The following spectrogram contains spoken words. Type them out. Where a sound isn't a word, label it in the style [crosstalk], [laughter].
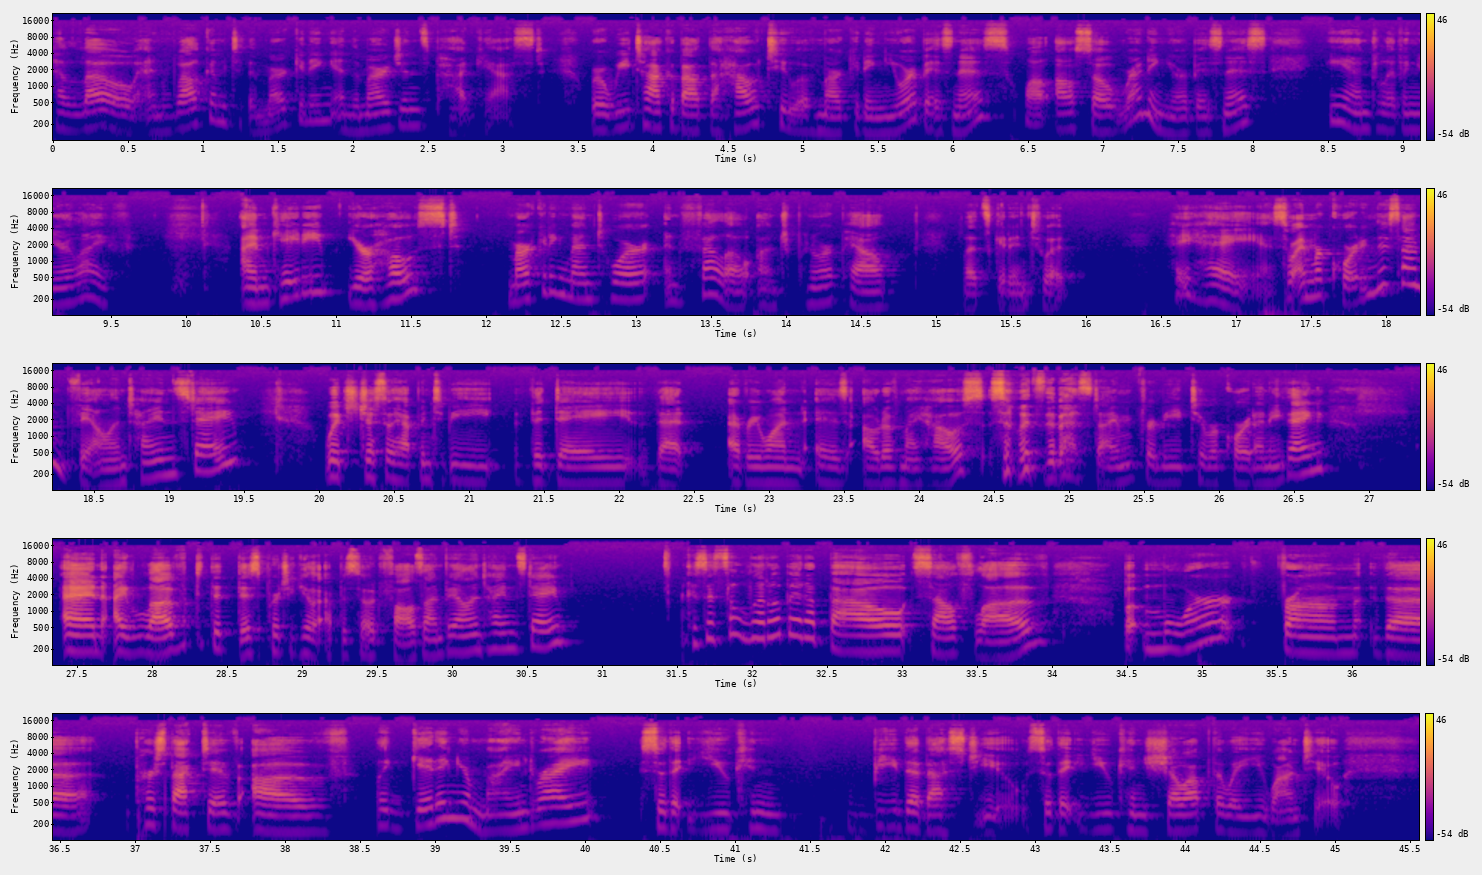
Hello, and welcome to the Marketing and the Margins podcast, where we talk about the how to of marketing your business while also running your business and living your life. I'm Katie, your host, marketing mentor, and fellow entrepreneur pal. Let's get into it. Hey, hey. So I'm recording this on Valentine's Day, which just so happened to be the day that everyone is out of my house. [laughs] So it's the best time for me to record anything. And I loved that this particular episode falls on Valentine's Day because it's a little bit about self love, but more from the perspective of like getting your mind right so that you can be the best you, so that you can show up the way you want to.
